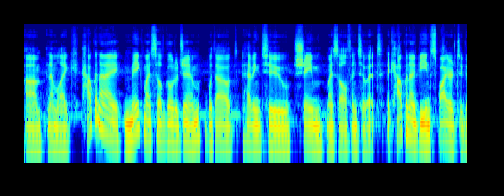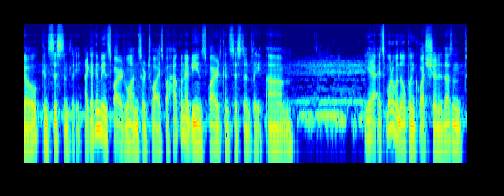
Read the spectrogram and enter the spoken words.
Um, and I'm like, how can I make myself go to gym without having to shame myself into it? Like, how can I be inspired to go consistently? Like, I can be inspired once or twice, but how can I be inspired consistently? Um, yeah, it's more of an open question. It doesn't,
